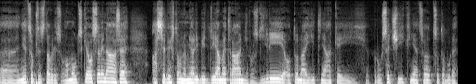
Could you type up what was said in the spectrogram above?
eh, něco představili z olomouckého semináře, asi by v tom neměly být diametrální rozdíly, je o to najít nějaký průsečík, něco, co to bude,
